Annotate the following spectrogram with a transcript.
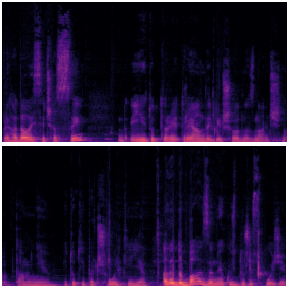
Пригадалися часи. І тут троянди більше однозначно. Там ні. І тут і пачульки є. Але до бази ну якось дуже схожі.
